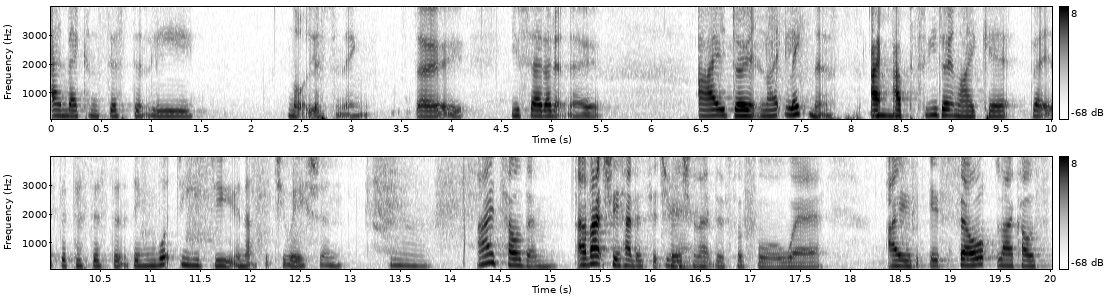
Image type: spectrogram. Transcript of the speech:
and they're consistently not listening? So you've said, I don't know, I don't like lateness. I mm. absolutely don't like it, but it's a persistent thing. What do you do in that situation? I tell them. I've actually had a situation like this before where I it felt like I was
